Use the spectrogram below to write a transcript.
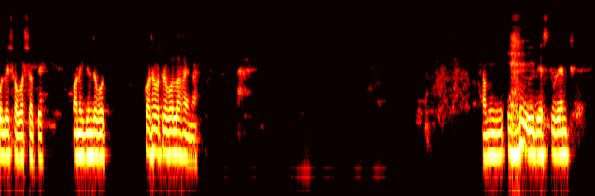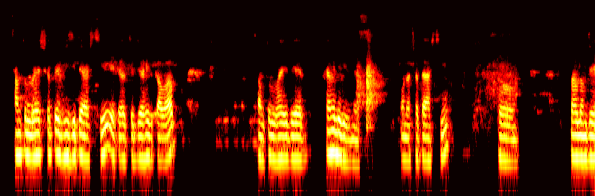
বলি সবার সাথে। অনেকদিন যাবত কথাবার্তা বলা হয় না। আমি এই রেস্টুরেন্ট শামসুল ভাইয়ের সাথে ভিজিটে আসছি। এটা হচ্ছে জাহির কাবাব। শামসুল ভাইদের ফ্যামিলি বিজনেস ওনার সাথে আসছি। তো ভাবলাম যে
